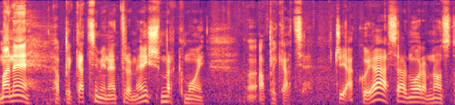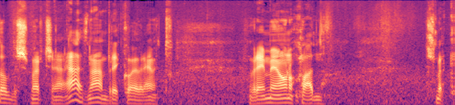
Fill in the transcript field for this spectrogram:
Ma ne, aplikacije mi ne treba, meni šmrk moj e, aplikacija. Znači, ako ja sad moram non stop da šmrčem, ja znam bre koje je vreme tu. Vreme je ono hladno. Šmrk.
